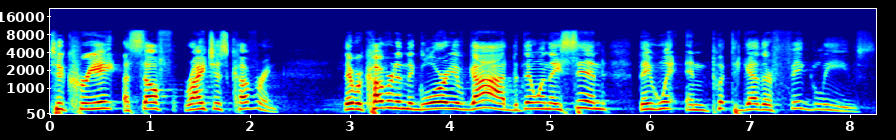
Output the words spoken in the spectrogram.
to create a self righteous covering? They were covered in the glory of God, but then when they sinned, they went and put together fig leaves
